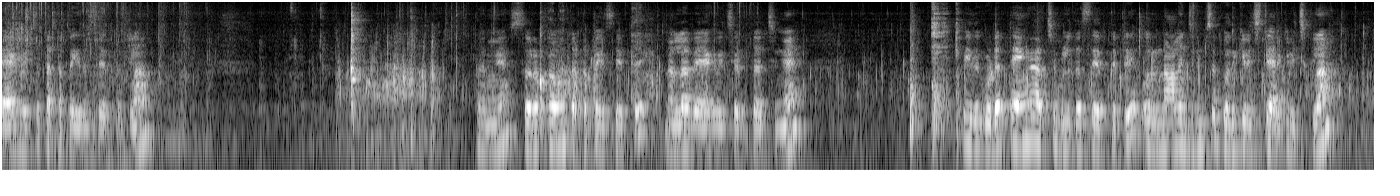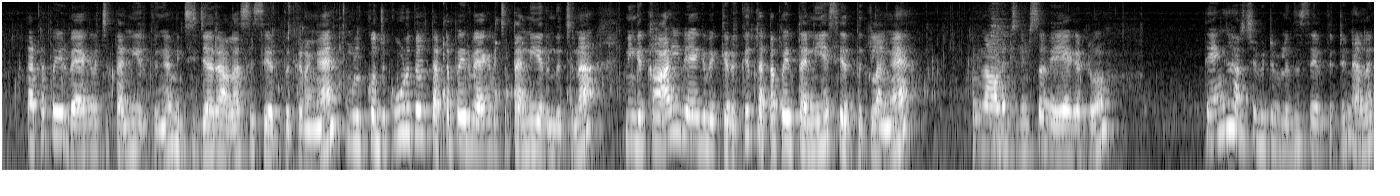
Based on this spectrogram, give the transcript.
வேக வச்சு தட்டைப்பயிரை சேர்த்துக்கலாம். பாருங்க சுரக்காவும் தட்டைப்பயிர் சேர்த்து நல்லா வேக வச்சு எடுத்தாச்சுங்க. இப்போ இது கூட தேங்காய் அரைச்சி விழுத சேர்த்துட்டு ஒரு நாலஞ்சு நிமிஷம் கொதிக்க வச்சுட்டு இறக்கி வச்சுக்கலாம். தட்டைப்பயிர் வேக வச்ச தண்ணி இருக்குங்க. மிக்சி ஜார் அலசி சேர்த்துக்கிறேங்க. உங்களுக்கு கொஞ்சம் கூடுதல் தட்டைப்பயிர் வேக வச்ச தண்ணி இருந்துச்சுன்னா நீங்கள் காய் வேக வைக்கிறதுக்கு தட்டைப்பயிர் தண்ணியே சேர்த்துக்கலாங்க. ஒரு நாலஞ்சு நிமிஷம் வேகட்டும். தேங்காய் அரைச்சி விட்டு விழுது சேர்த்துட்டு நல்லா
